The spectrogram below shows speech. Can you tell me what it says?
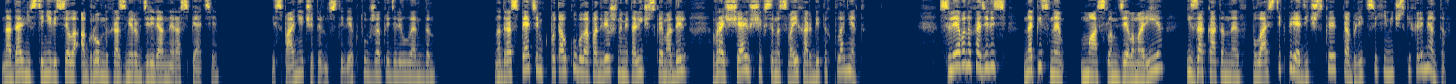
На дальней стене висело огромных размеров деревянное распятие. Испания, XIV век, тут же определил Лэнгдон. Над распятием к потолку была подвешена металлическая модель вращающихся на своих орбитах планет. Слева находились написанная маслом Дева Мария и закатанная в пластик периодическая таблица химических элементов.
